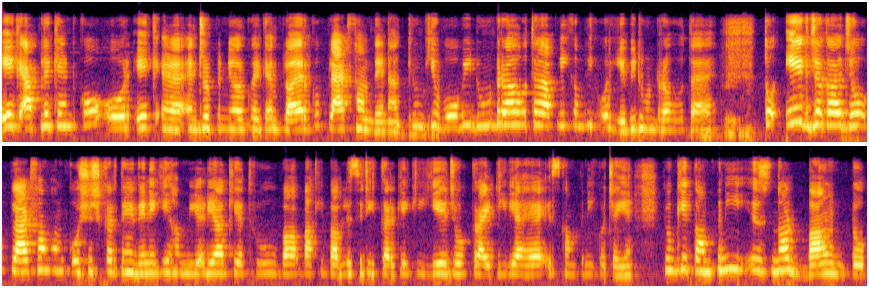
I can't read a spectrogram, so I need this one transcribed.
एक एप्लीकेंट को और एक एंटरप्रेन्योर को एक एम्प्लॉयर को प्लेटफॉर्म देना क्योंकि वो भी ढूंढ रहा होता है अपनी कंपनी और ये भी ढूंढ रहा होता है। तो एक जगह जो प्लेटफॉर्म हम कोशिश करते हैं देने की हम मीडिया के थ्रू बा, बाकी पब्लिसिटी करके कि ये जो क्राइटेरिया है इस कंपनी को चाहिए। क्योंकि company is not bound to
